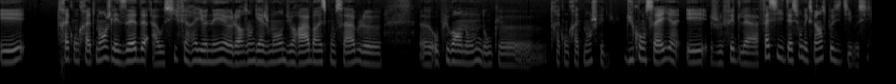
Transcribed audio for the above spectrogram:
et très concrètement, je les aide à aussi faire rayonner leurs engagements durables, responsables au plus grand nombre. Donc très concrètement, je fais du conseil et je fais de la facilitation d'expériences positives aussi.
